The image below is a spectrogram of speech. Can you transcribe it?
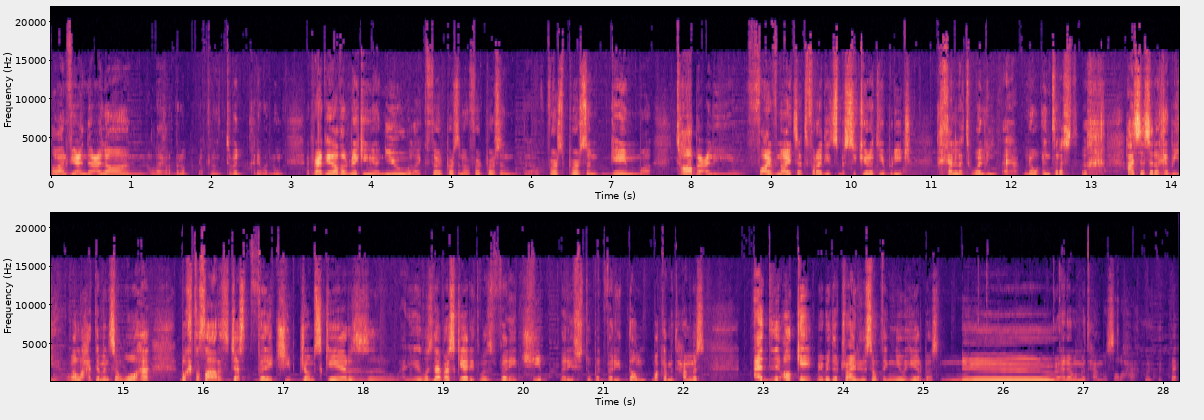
طبعا في عنده إعلان الله يغرب لهم يأكلون تبل خليه يولون. Apparently they are making a new like third person أو third person first person game تابع لي Five Nights at Freddy's بس Security Breach خل تولي I have no interest هاي السلسله غبية. والله حتى من سووها باختصار just very cheap jump scares يعني it was never scary it was very cheap very stupid very dumb ما كان متحمس. ادري اوكي maybe they're trying to do something new here بس no انا مو متحمس صراحه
